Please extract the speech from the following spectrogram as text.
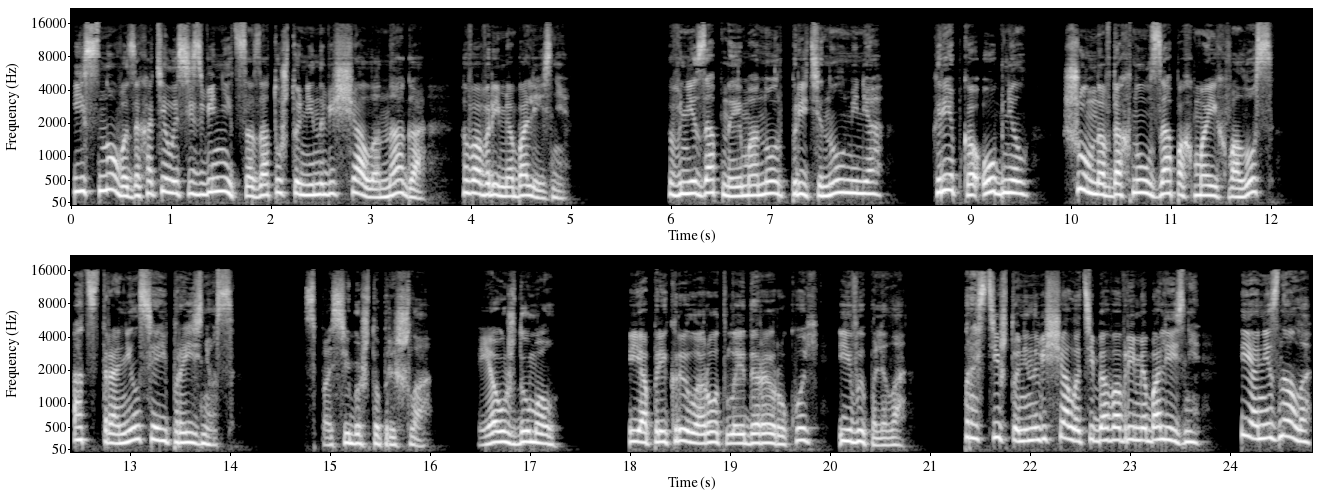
И снова захотелось извиниться за то, что не навещала Нага во время болезни. Внезапно Эманор притянул меня, крепко обнял, шумно вдохнул запах моих волос, отстранился и произнес: «Спасибо, что пришла. Я уж думал, Я прикрыла рот Лейдере рукой и выпалила. «Прости, что не навещала тебя во время болезни. Я не знала».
